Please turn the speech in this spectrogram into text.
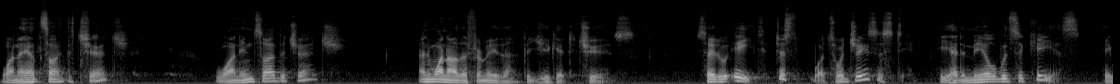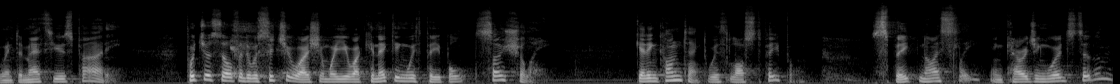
one outside the church, one inside the church, and one other from either that you get to choose. So to eat, just what's what Jesus did. He had a meal with Zacchaeus, he went to Matthew's party. Put yourself into a situation where you are connecting with people socially, get in contact with lost people. Speak nicely, encouraging words to them,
